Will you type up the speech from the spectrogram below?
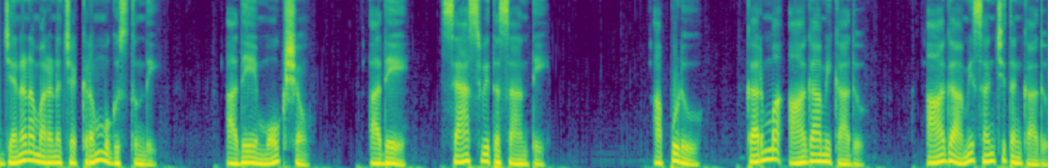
జనన మరణ చక్రం ముగుస్తుంది. అదే మోక్షం అదే శాశ్వత శాంతి. అప్పుడు కర్మ ఆగామి కాదు ఆగామి సంచితం కాదు.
